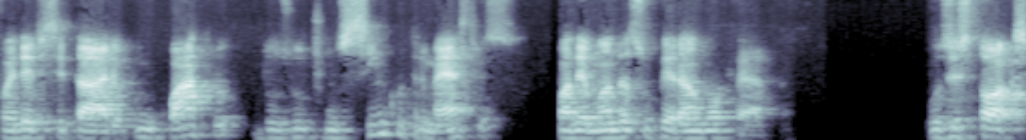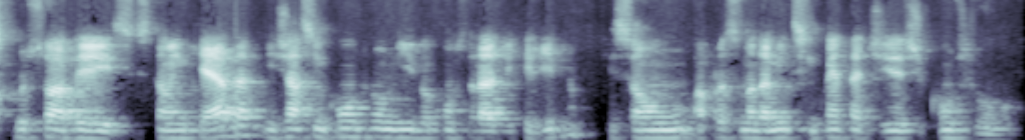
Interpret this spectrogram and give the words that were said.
foi deficitário em quatro dos últimos cinco trimestres, com a demanda superando a oferta. Os estoques, por sua vez, estão em queda e já se encontram um nível considerado de equilíbrio, que são aproximadamente 50 dias de consumo.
